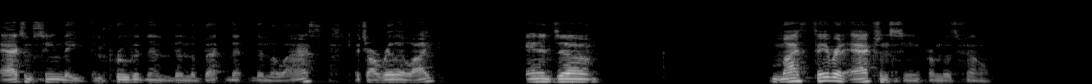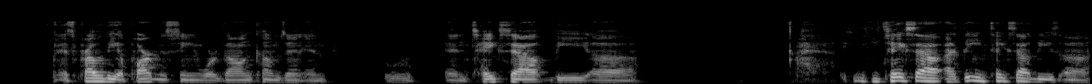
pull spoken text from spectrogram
action scene they improve it than than the be- than the last, which I really like. And uh, my favorite action scene from this film is probably the apartment scene where Gong comes in and and takes out the uh he, he takes out I think he takes out these uh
